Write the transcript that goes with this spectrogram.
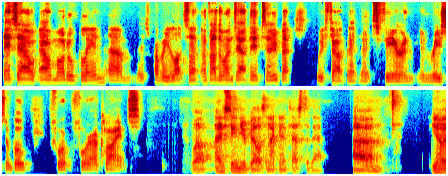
that's our, our model, Glen. Um, there's probably lots of, of other ones out there too, but we felt that that's fair and, and reasonable for, for our clients. Well, I've seen your bills and I can attest to that. Um, you know,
